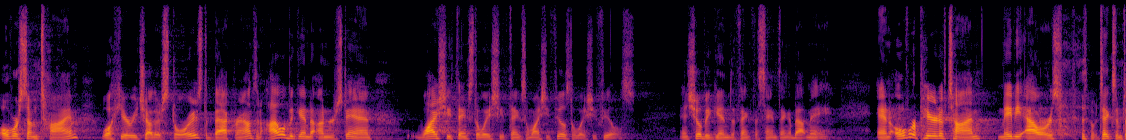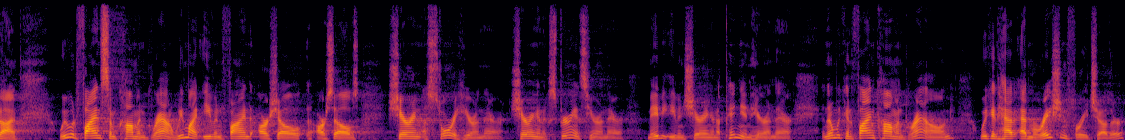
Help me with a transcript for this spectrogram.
Over some time, we'll hear each other's stories, the backgrounds, and I will begin to understand why she thinks the way she thinks and why she feels the way she feels. And she'll begin to think the same thing about me. And over a period of time, maybe hours, it would take some time, we would find some common ground. We might even find ourselves sharing a story here and there, sharing an experience here and there, maybe even sharing an opinion here and there. And then we can find common ground. We can have admiration for each other.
